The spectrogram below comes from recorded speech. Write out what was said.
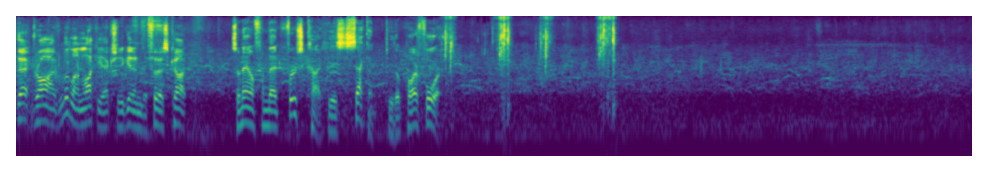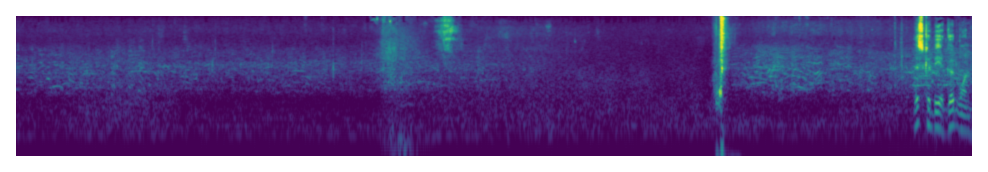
that drive. A little unlucky, actually, to get into the first cut. So now from that first cut, he is second to the par four. This could be a good one.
